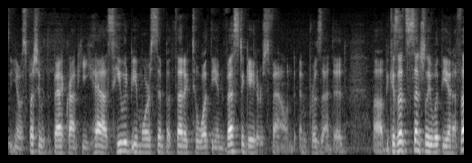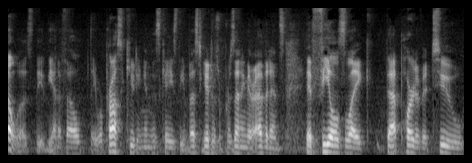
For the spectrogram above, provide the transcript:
you know especially with the background he has he would be more sympathetic to what the investigators found and presented uh, because that's essentially what the NFL was. The, the NFL, they were prosecuting in this case, the investigators were presenting their evidence. It feels like that part of it too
